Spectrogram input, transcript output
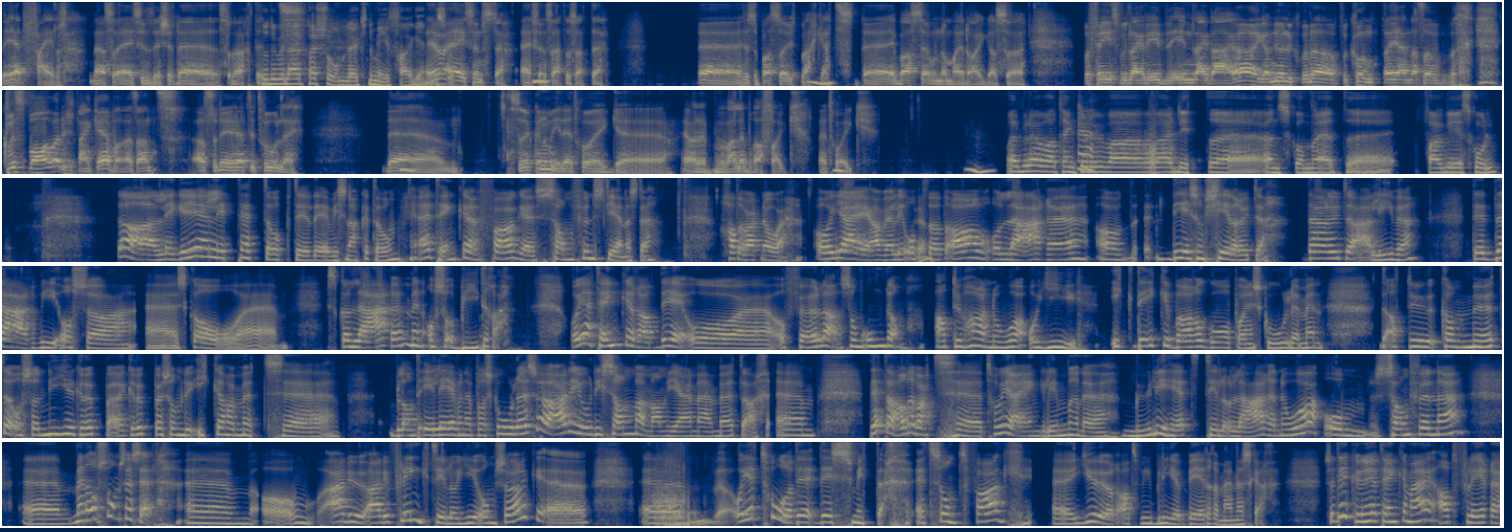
det er helt feil. Altså, jeg syns ikke det er så verdt Så du vil ha et personlig økonomifag Ja, jeg syns det. Jeg syns rett og slett det. det jeg syns det passer utmerket. Det, jeg bare ser ungdommer i dag, altså. På Facebook legger de innlegg der. Ja, 'Jeg har null kroner på konto igjen.' Altså, hvorfor sparer du ikke, tenker jeg bare. sant? Altså, Det er helt utrolig. Det, så økonomi, det tror jeg eh, Ja, det er et veldig bra fag. Det tror jeg. Mm. Barbara, hva tenker Ja. du? Hva, hva er ditt eh, ønske om et eh, fag i skolen? Da ligger jeg litt tett opp til det vi snakket om. Jeg tenker faget samfunnstjeneste hadde vært noe. Og jeg er veldig opptatt av å lære av det som skjer der ute. Der ute er livet. Det er der vi også eh, skal, eh, skal lære, men også bidra. Og jeg tenker at det å, å føle som ungdom at du har noe å gi Det er ikke bare å gå på en skole, men at du kan møte også nye grupper, grupper som du ikke har møtt eh, blant elevene på skole, så er det jo de samme man gjerne møter. Um, dette hadde vært, uh, tror jeg, en glimrende mulighet til å lære noe om samfunnet. Uh, men også om seg selv. Um, er, du, er, du, flink til å gi omsorg? Uh, og jeg tror det, det smitter. Et sånt fag gjør at vi blir bedre mennesker. Så det kunne jeg tenke meg at flere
